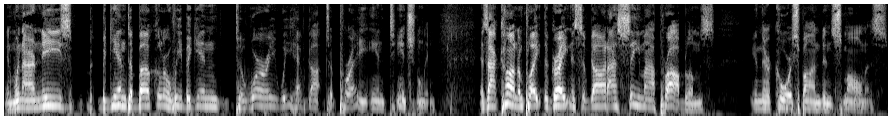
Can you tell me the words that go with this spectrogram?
And when our knees begin to buckle or we begin to worry, we have got to pray intentionally. As I contemplate the greatness of God, I see my problems in their corresponding smallness.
